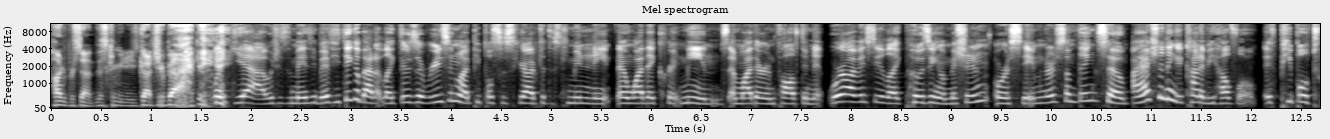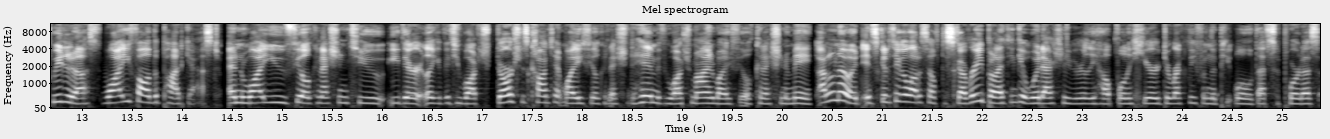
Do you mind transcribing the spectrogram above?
100% this community's got your back. like yeah which is amazing but if you think about it like there's a reason why people subscribe to this community and why they create memes and why they're involved in it we're obviously like posing a mission or a statement or something so i actually think it kind of be helpful if people tweeted us why you follow the podcast and why you feel a connection to either like if, if you watch darsh's content why you feel connection to him if you watch mine why you feel connection to me i don't know it, it's going to take a lot of self-discovery but i think it would actually be really helpful to hear directly from the people that support us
